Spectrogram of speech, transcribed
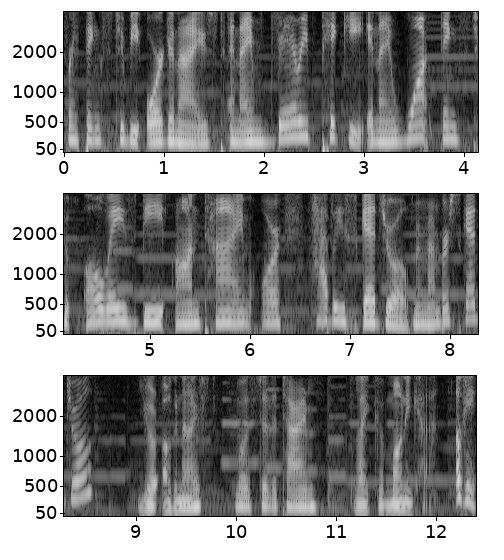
for things to be organized and I'm very picky and I want things to always be on time or have a schedule. Remember schedule? You're organized Most of the time. like Monica. Okay,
